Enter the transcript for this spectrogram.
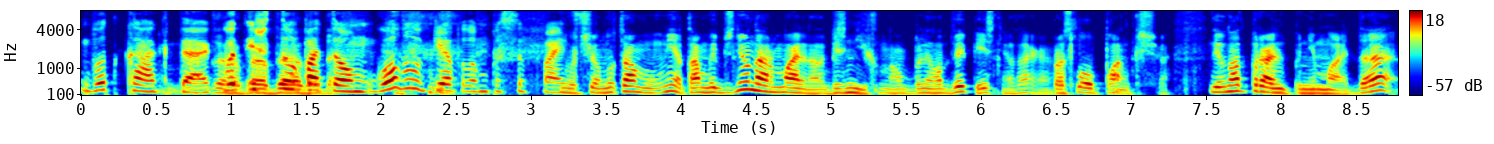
Вот как так? Да, вот и да, что да, да, да. потом? Голову пеплом посыпать? Ну что, ну там, нет, там и без нее нормально, без них, но, блин, вот две песни, да, про слово панк еще. И надо правильно понимать, да,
